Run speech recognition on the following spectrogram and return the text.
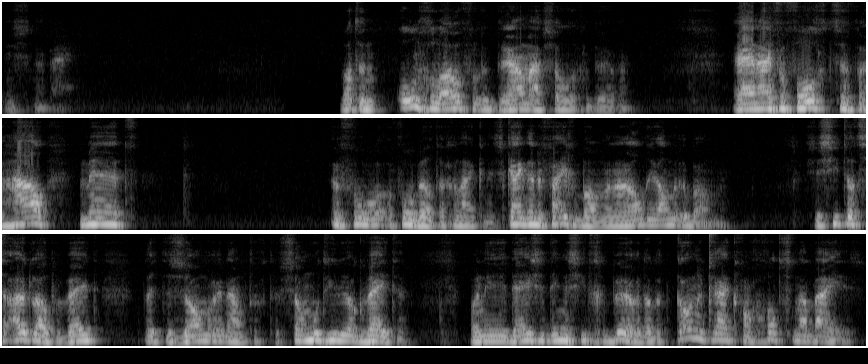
is nabij. Wat een ongelooflijk drama zal er gebeuren. En hij vervolgt zijn verhaal met een, voor, voorbeeld, een gelijkenis. Kijk naar de vijgenbomen en naar al die andere bomen. Als je ziet dat ze uitlopen, weet dat de zomer in aantocht is. Zo moeten jullie ook weten, wanneer je deze dingen ziet gebeuren, dat het koninkrijk van Gods nabij is.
